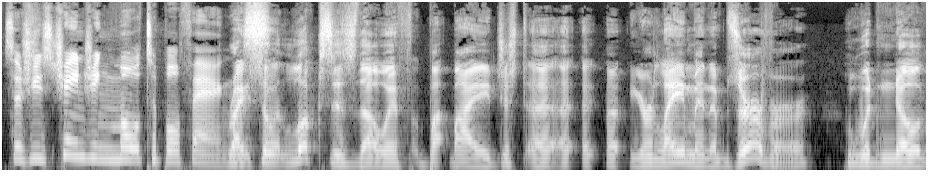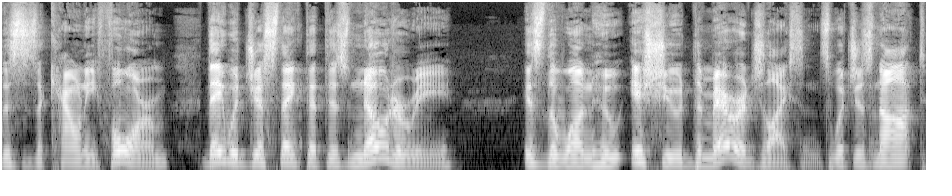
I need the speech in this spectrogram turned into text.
So she's changing multiple things. Right. So it looks as though if by just a, a, a, your layman observer who wouldn't know this is a county form, they would just think that this notary is the one who issued the marriage license, which is not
